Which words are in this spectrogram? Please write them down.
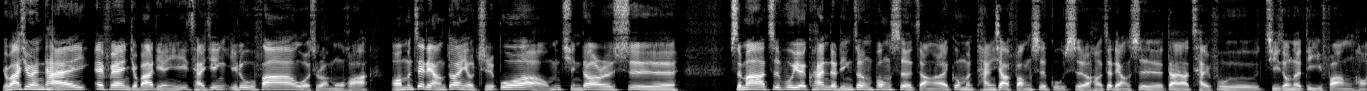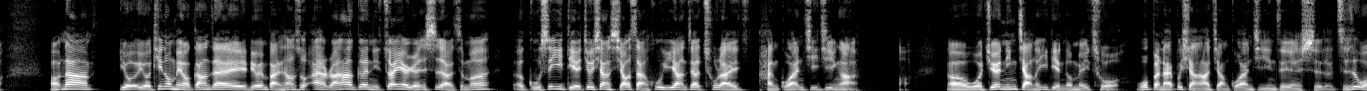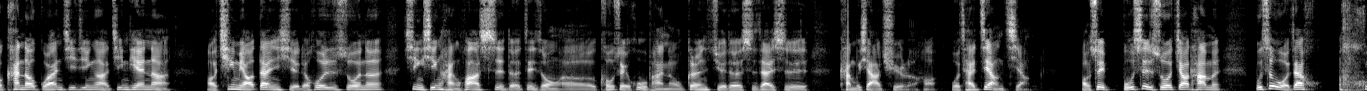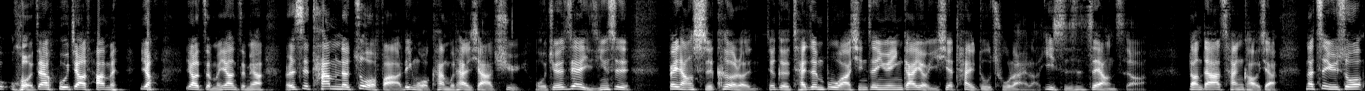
九八新闻台 FM 九八点一财经一路发，我是阮木华。我们这两段有直播啊，我们请到的是什么致富月刊的林正峰社长来跟我们谈一下房市、股市哈，这两是大家财富集中的地方哈。好，那有有听众朋友刚在留言板上说，哎，阮二哥，你专业人士啊，什么呃股市一跌就像小散户一样再出来喊国安基金啊？呃，我觉得您讲的一点都没错。我本来不想要讲国安基金这件事的，只是我看到国安基金啊，今天呢。哦，轻描淡写的，或者是说呢，信心喊话式的这种呃口水护盘呢，我个人觉得实在是看不下去了哈，我才这样讲。哦，所以不是说叫他们，不是我在呼我在呼叫他们要要怎么样怎么样，而是他们的做法令我看不太下去。我觉得这已经是非常时刻了，这个财政部啊、行政院应该有一些态度出来了，意思是这样子啊，让大家参考一下。那至于说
